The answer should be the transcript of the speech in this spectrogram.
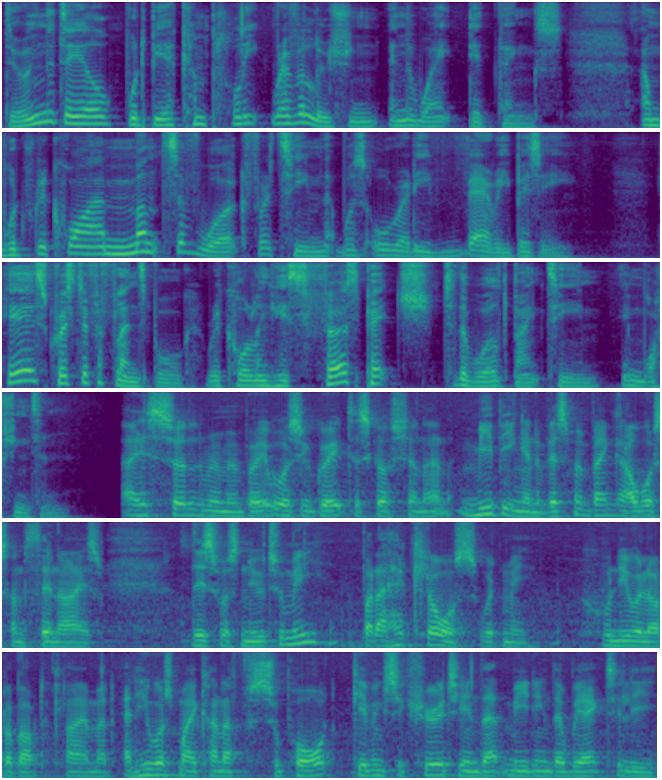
Doing the deal would be a complete revolution in the way it did things, and would require months of work for a team that was already very busy. Here's Christopher Flensborg recalling his first pitch to the World Bank team in Washington. I certainly remember it was a great discussion, and me being an investment bank, I was on thin ice. This was new to me, but I had Klas with me, who knew a lot about the climate, and he was my kind of support, giving security in that meeting that we actually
